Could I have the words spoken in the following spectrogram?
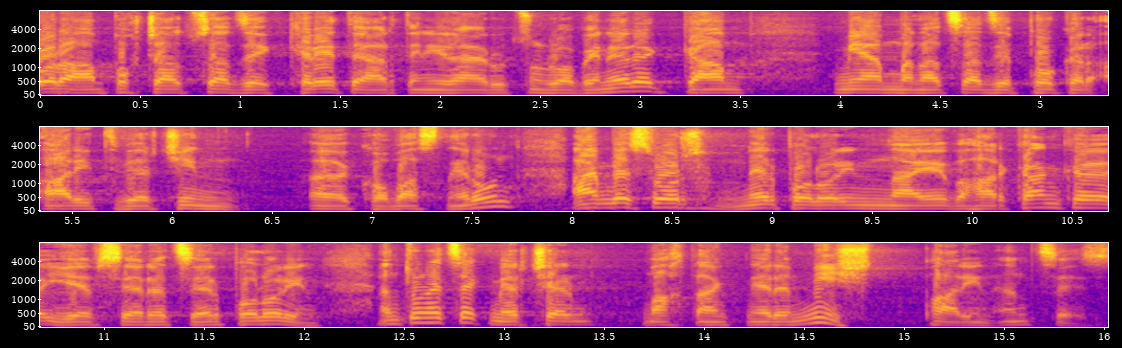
որը ամբողջացած է քրեթե արդեն իր 180 րոպեները կամ միան մնացած է փոքր արիտ վերջին կովասներուն, այնպես որ մեր բոլորին նաև հարկանքը եւ սերը ծեր բոլորին։ Ընտունեցեք մեր չեր մաղթանքները միշտ բարին ընծես։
